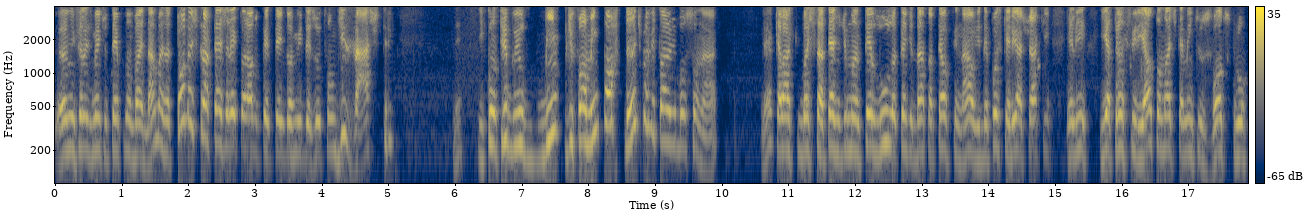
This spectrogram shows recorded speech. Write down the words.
Eu, infelizmente o tempo não vai dar, mas toda a estratégia eleitoral do PT em 2018 foi um desastre né? e contribuiu de forma importante para a vitória de Bolsonaro. Né? Aquela uma estratégia de manter Lula candidato até o final e depois querer achar que ele ia transferir automaticamente os votos para o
